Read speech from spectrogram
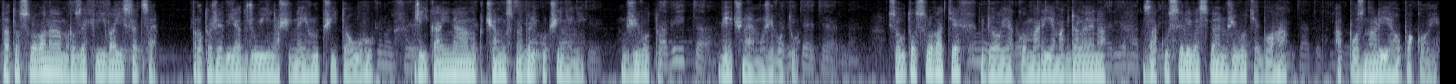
tato slova nám rozechvívají srdce, protože vyjadřují naši nejhlubší touhu, říkají nám, k čemu jsme byli učiněni, k životu, věčnému životu. Jsou to slova těch, kdo jako Marie Magdaléna zakusili ve svém životě Boha a poznali jeho pokoj.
